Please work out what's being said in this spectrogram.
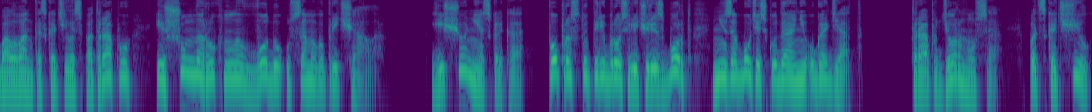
Болванка скатилась по трапу и шумно рухнула в воду у самого причала. Еще несколько попросту перебросили через борт, не заботясь, куда они угодят. Трап дернулся, подскочил,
